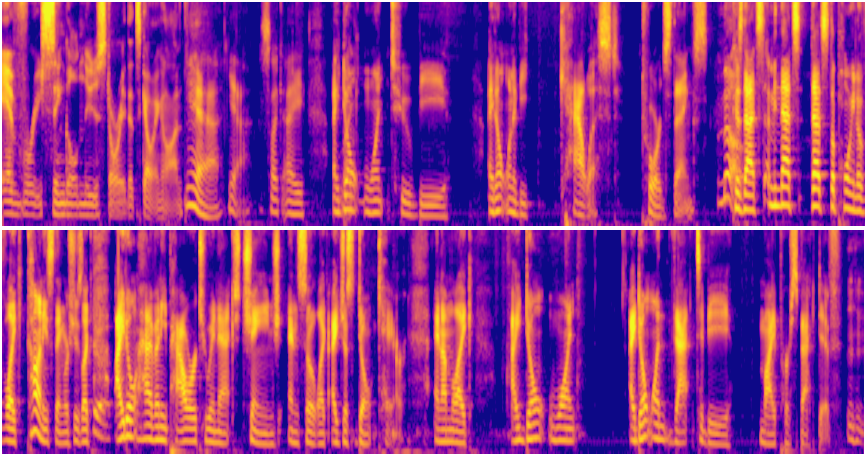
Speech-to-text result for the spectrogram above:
every single news story that's going on. Yeah yeah. It's like i i don't want to be i don't want to be calloused towards things. No. because that's i mean that's that's the point of like connie's thing where she's like i don't have any power to enact change and so like i just don't care. And i'm like i don't want i don't want that to be my perspective mm-hmm.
